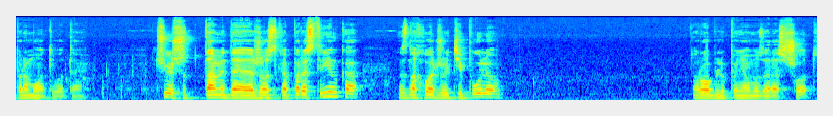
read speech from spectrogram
перемотувати. Чую, що там іде жорстка перестрілка, знаходжу тіпулю. Роблю по ньому зараз шот.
